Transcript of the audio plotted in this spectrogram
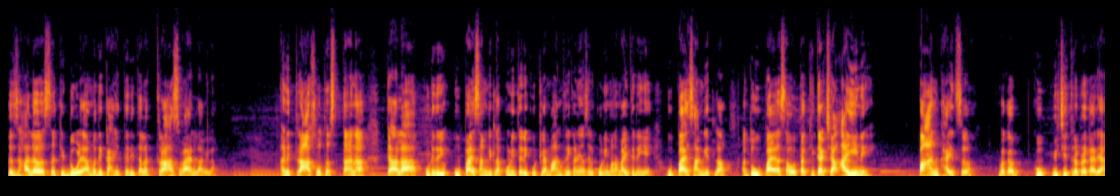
तर झालं असं की डोळ्यामध्ये काहीतरी त्याला त्रास व्हायला लागला. आणि त्रास होत असताना त्याला कुठेतरी उपाय सांगितला कोणीतरी कुठल्या मांत्रिकाने असेल कोणी मला माहिती नाही आहे उपाय सांगितला. आणि तो उपाय असा होता की त्याच्या आईने पान खायचं बघा खूप विचित्र प्रकारे हा.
